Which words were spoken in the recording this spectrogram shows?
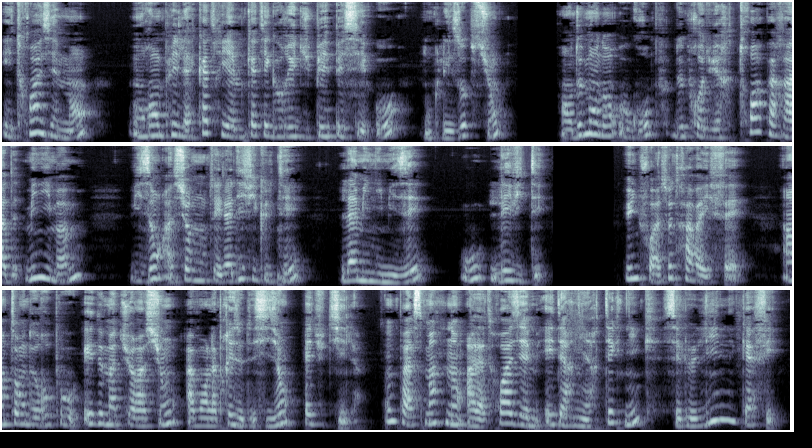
Et troisièmement, on remplit la quatrième catégorie du PPCO, donc les options, en demandant au groupe de produire trois parades minimum visant à surmonter la difficulté, la minimiser ou l'éviter. Une fois ce travail fait, un temps de repos et de maturation avant la prise de décision est utile. On passe maintenant à la troisième et dernière technique, c'est le Lean Café.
